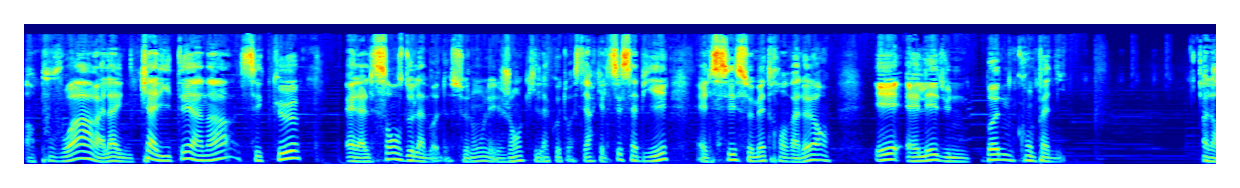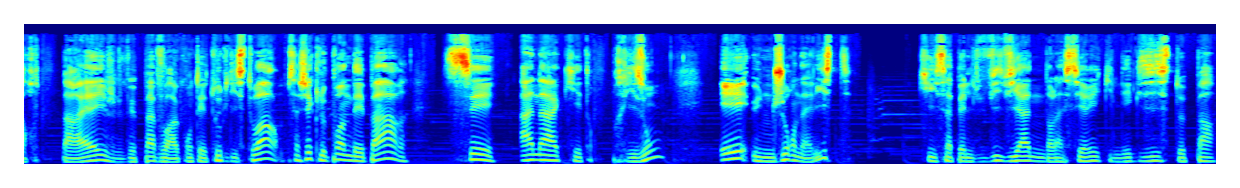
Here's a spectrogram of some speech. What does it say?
un, pouvoir, elle a une qualité, Anna, c'est que elle a le sens de la mode, selon les gens qui la côtoient. C'est-à-dire qu'elle sait s'habiller, elle sait se mettre en valeur, et elle est d'une bonne compagnie. Alors, pareil, je ne vais pas vous raconter toute l'histoire. Sachez que le point de départ, c'est Anna qui est en prison et une journaliste qui s'appelle Viviane dans la série qui n'existe pas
